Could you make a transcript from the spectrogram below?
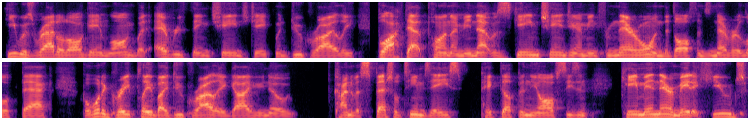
he was rattled all game long, but everything changed, Jake, when Duke Riley blocked that punt. I mean, that was game changing. I mean, from there on, the Dolphins never looked back. But what a great play by Duke Riley, a guy who, you know, kind of a special teams ace, picked up in the offseason, came in there, made a huge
